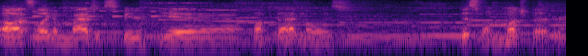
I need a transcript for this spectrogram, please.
oh, that's like a magic spear. Yeah, fuck that noise. This one much better.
